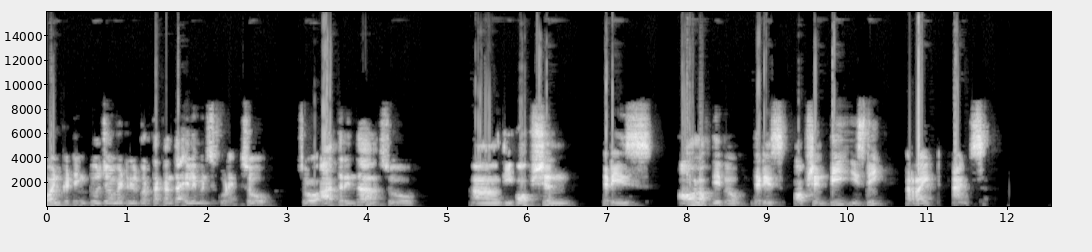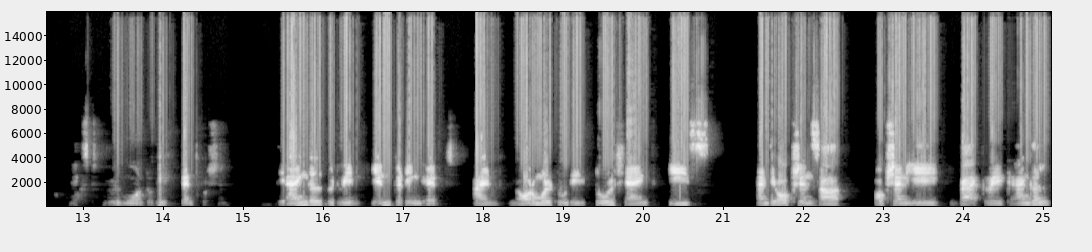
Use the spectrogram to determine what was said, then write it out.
ಪಾಯಿಂಟ್ ಕಟಿಂಗ್ ಟೂಲ್ ಜೋಮೆಟ್ರಿ ಬರ್ತಕ್ಕಂಥ ಎಲಿಮೆಂಟ್ಸ್ ಕೂಡ ಸೊ ಸೊ ಆದ್ದರಿಂದ ಸೊ ದಿ ಆಪ್ಷನ್ ದಟ್ ಈಸ್ ಆಲ್ ಆಫ್ ದಿ ದಟ್ ಈಸ್ ಆಪ್ಷನ್ ಡಿ ಈಸ್ ದಿ right answer. Next, we will move on to the 10th question. The angle between end cutting edge and normal to the tool shank is, and the options are option A, back rake angle,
